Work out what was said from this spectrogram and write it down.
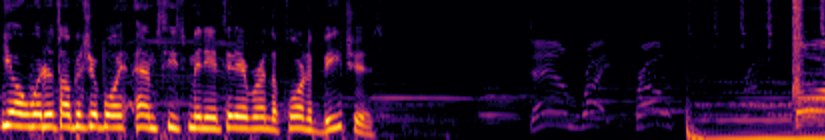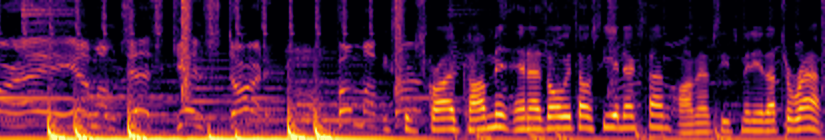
Yo, what is up? It's your boy MC Smitty, and today we're in the Florida beaches. Damn right, bro. 4 a.m. I'm just getting started. Subscribe, comment, and as always, I'll see you next time. I'm MC Smitty. That's a wrap.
